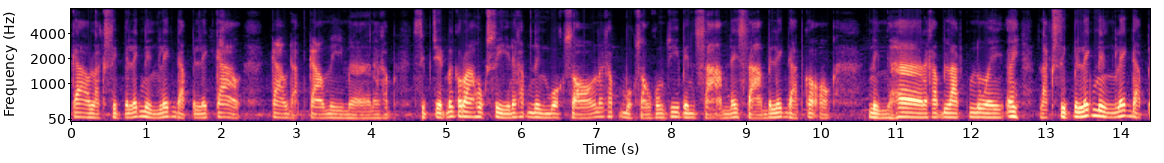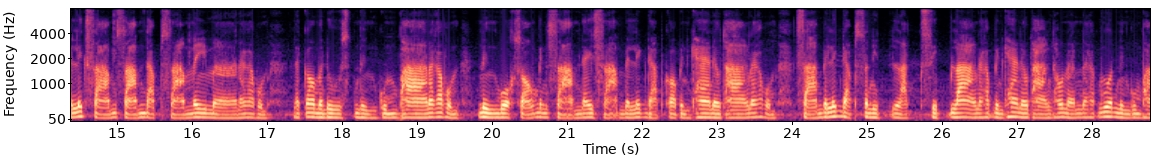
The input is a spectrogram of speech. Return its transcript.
19 หลัก 10 เป็นเลข 1 เลขดับเป็นเลข 9 9 ดับ 9 ไม่มานะครับ 17 มกราคม64 นะครับ1บวก2นะครับ บวก 2 คงที่เป็น 3 ได้ 3 เป็นเลขดับก็ออก 1 5 นะครับ หลักหน่วย เอ้ย หลัก 10 เป็นเลข 1 เลขดับเป็นเลข 3 3 ดับ 3 ไม่มานะครับผม แล้วก็มาดู 1 กุมภานะครับผม1บวก2เป็น 3 ได้ 3 เป็นเลขดับก็เป็นแค่แนวทางนะครับผม 3 เป็นเลขดับสนิทหลัก 10 ล่างนะครับ เป็นแค่แนวทางเท่านั้นนะครับ งวด 1 กุมภา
